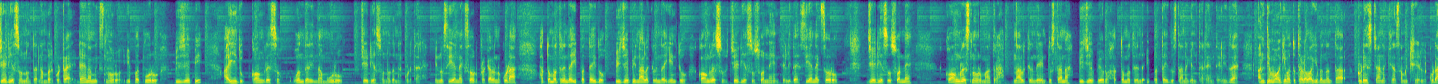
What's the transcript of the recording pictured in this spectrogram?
ಜೆ ಡಿ ಎಸ್ ಅನ್ನೋಂಥ ನಂಬರ್ ಕೊಟ್ಟರೆ ಡೈನಾಮಿಕ್ಸ್ನವರು ಇಪ್ಪತ್ತ್ಮೂರು ಬಿ ಜೆ ಪಿ ಐದು ಕಾಂಗ್ರೆಸ್ಸು, ಒಂದರಿಂದ ಮೂರು ಜೆ ಡಿ ಎಸ್ ಅನ್ನೋದನ್ನು ಕೊಡ್ತಾರೆ. ಇನ್ನು ಸಿ ಎನ್ ಎಕ್ಸ್ ಅವ್ರ ಪ್ರಕಾರನೂ ಕೂಡ ಹತ್ತೊಂಬತ್ತರಿಂದ ಇಪ್ಪತ್ತೈದು ಬಿ ಜೆ ಪಿ ನಾಲ್ಕರಿಂದ ಎಂಟು ಕಾಂಗ್ರೆಸ್ಸು ಜೆ ಡಿ ಎಸ್ಸು ಸೊನ್ನೆ ಅಂತೇಳಿದೆ. ಸಿ ಎನ್ ಎಕ್ಸ್ ಅವರು ಜೆ ಡಿ ಎಸ್ಸು ಸೊನ್ನೆ ಕಾಂಗ್ರೆಸ್ನವರು ಮಾತ್ರ ನಾಲ್ಕರಿಂದ ಎಂಟು ಸ್ಥಾನ ಬಿ ಜೆ ಪಿಯವರು ಹತ್ತೊಂಬತ್ತರಿಂದ ಇಪ್ಪತ್ತೈದು ಸ್ಥಾನ ಗೆಲ್ತಾರೆ ಅಂತ ಹೇಳಿದರೆ ಅಂತಿಮವಾಗಿ ಮತ್ತು ತಡವಾಗಿ ಬಂದಂಥ ಟುಡೇಸ್ ಚಾಣಕ್ಯ ಸಮೀಕ್ಷೆಯಲ್ಲೂ ಕೂಡ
